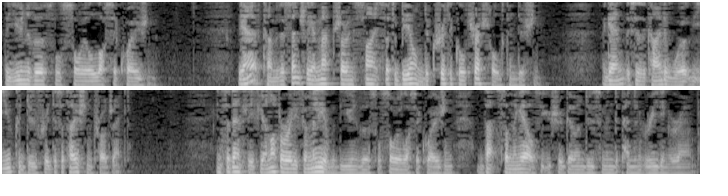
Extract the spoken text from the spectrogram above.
the Universal Soil Loss Equation. The outcome is essentially a map showing sites that are beyond a critical threshold condition. Again, this is a kind of work that you could do for a dissertation project. Incidentally, if you're not already familiar with the universal soil loss equation, that's something else that you should go and do some independent reading around.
